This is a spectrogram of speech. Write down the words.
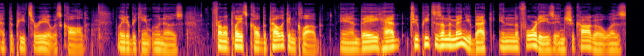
at the pizzeria, it was called, later became Uno's, from a place called the Pelican Club. And they had two pizzas on the menu back in the 40s in Chicago. Was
